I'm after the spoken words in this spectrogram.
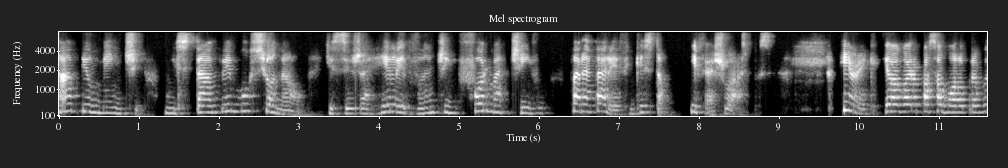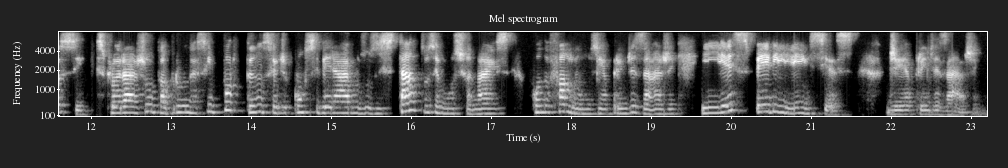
habilmente um estado emocional que seja relevante e informativo para a tarefa em questão. E fecho aspas. Eric, eu agora passo a bola para você, explorar junto a Bruna essa importância de considerarmos os estados emocionais quando falamos em aprendizagem e experiências de aprendizagem.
